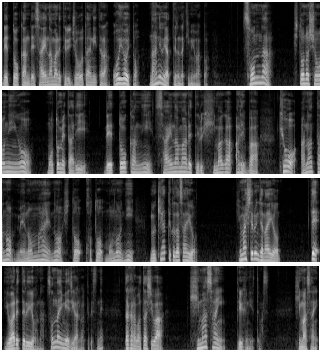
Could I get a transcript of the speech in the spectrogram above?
劣等感で苛まれている状態にいたら、おいおいと、何をやってるんだ君はと。そんな人の承認を求めたり、劣等感に苛まれている暇があれば、今日あなたの目の前の人、こと、物に向き合ってくださいよ。暇してるんじゃないよって言われてるような、そんなイメージがあるわけですね。だから私は、暇サインっていうふうに言ってます。暇サイン。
